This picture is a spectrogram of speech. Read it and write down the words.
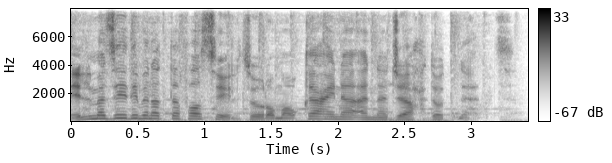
للمزيد من التفاصيل زوروا موقعنا النجاح دوت نت.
